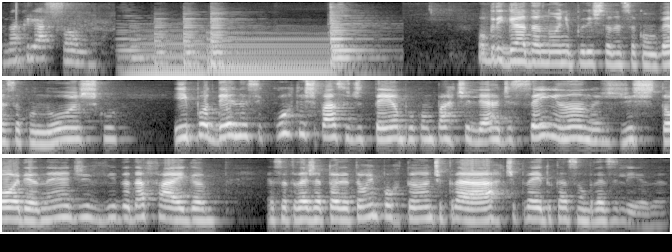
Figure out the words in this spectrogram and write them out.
na criação. Obrigada, Noni, por estar nessa conversa conosco e poder, nesse curto espaço de tempo, compartilhar de 100 anos de história, né, de vida da Faiga, essa trajetória tão importante para a arte e para a educação brasileira.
